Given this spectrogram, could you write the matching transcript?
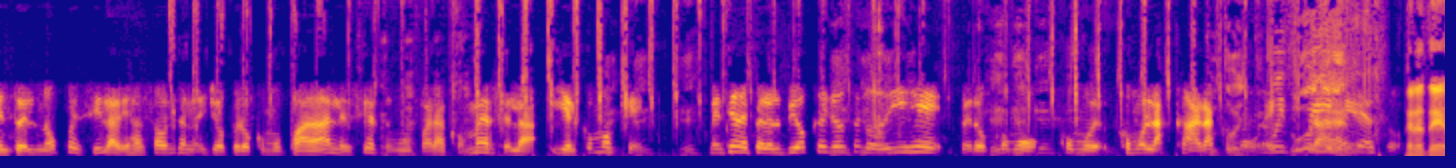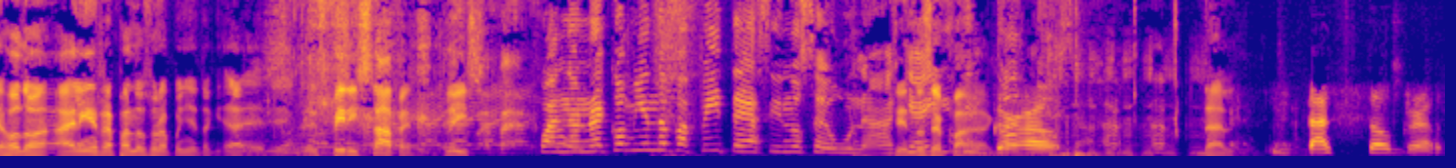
entonces, no, pues sí, la vieja está bonita. Yo, pero como para darle, ¿cierto? Como para comérsela. Y él como que, ¿me entiende? Pero él vio que yo se lo dije, pero como, como, como la cara, como y eso. Espérate, hold on. Hay alguien raspándose una puñeta aquí. Eh, Speedy, stop it, please. Cuando no es comiendo papita, es haciéndose una. Haciéndose paga. Dale. That's so gross.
